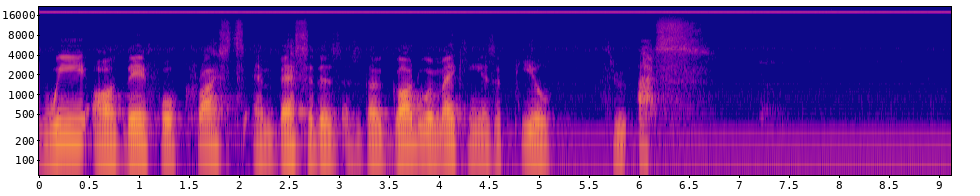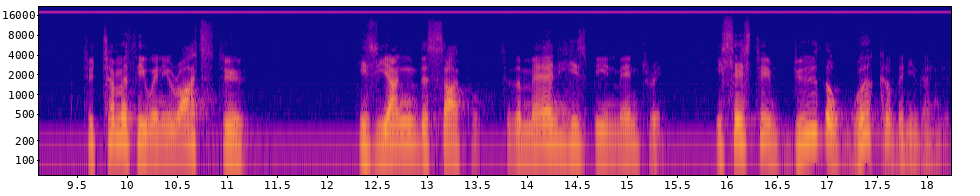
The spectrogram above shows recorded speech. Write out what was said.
We are therefore Christ's ambassadors, as though God were making his appeal through us. To Timothy, when he writes to his young disciple, to the man he's been mentoring, he says to him, Do the work of an evangelist.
